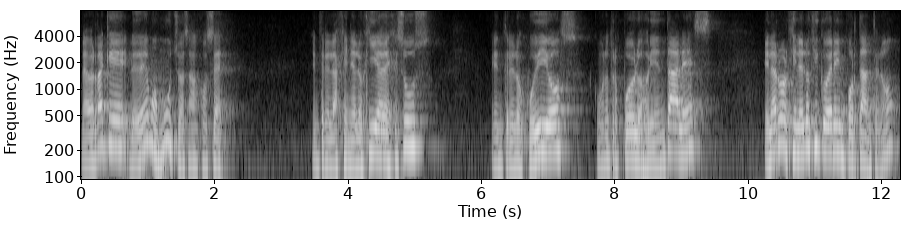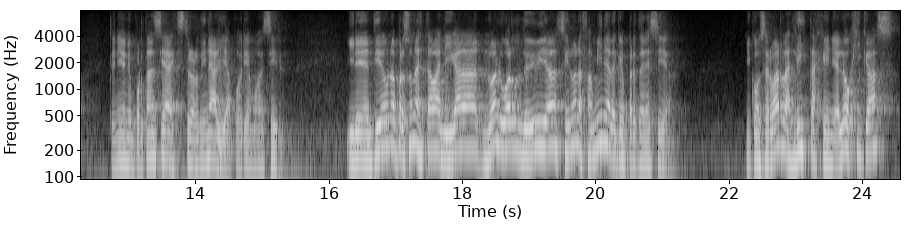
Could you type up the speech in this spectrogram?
la verdad que le debemos mucho a San José. Entre la genealogía de Jesús, entre los judíos, como en otros pueblos orientales, el árbol genealógico era importante, ¿no? Tenía una importancia extraordinaria, podríamos decir y la identidad de una persona estaba ligada no al lugar donde vivía, sino a la familia a la que pertenecía. y conservar las listas genealógicas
